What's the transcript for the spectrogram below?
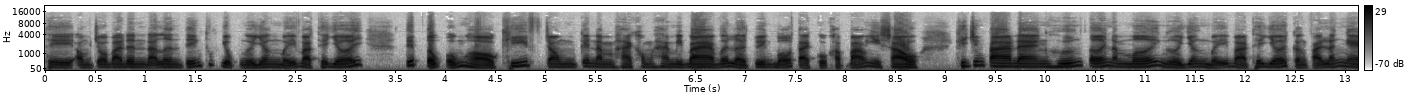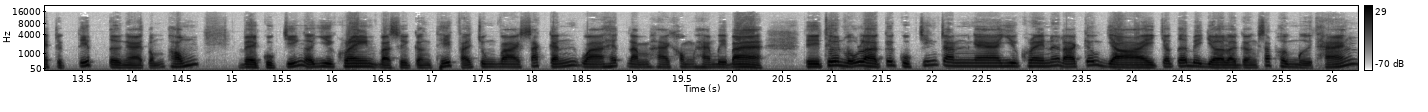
thì ông Joe Biden đã lên tiếng thúc giục người dân Mỹ và thế giới tiếp tục ủng hộ Kiev trong cái năm 2023 với lời tuyên bố tại cuộc họp báo như sau. Khi chúng ta đang hướng tới năm mới, người dân Mỹ và thế giới cần phải lắng nghe trực tiếp từ ngài tổng thống về cuộc chiến ở Ukraine và sự cần thiết phải chung vai sát cánh qua hết năm 2023. Thì thưa anh Vũ là cái cuộc chiến tranh Nga-Ukraine nó đã kéo dài cho tới bây giờ là gần sắp hơn 10 tháng.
